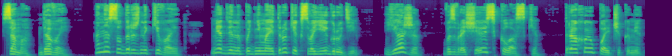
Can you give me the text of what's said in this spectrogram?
сама, давай». Она судорожно кивает, медленно поднимает руки к своей груди. Я же возвращаюсь к ласке. Трахаю пальчиками,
